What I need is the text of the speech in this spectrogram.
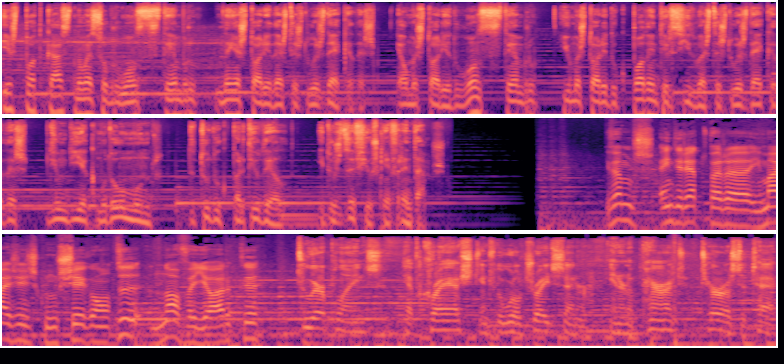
Este podcast não é sobre o 11 de setembro, nem a história destas duas décadas. É uma história do 11 de setembro e uma história do que podem ter sido estas duas décadas, de um dia que mudou o mundo, de tudo o que partiu dele e dos desafios que enfrentamos. E vamos em direto para imagens que nos chegam de Nova York. Two airplanes have crashed into the World Trade Center in an apparent terrorist attack.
